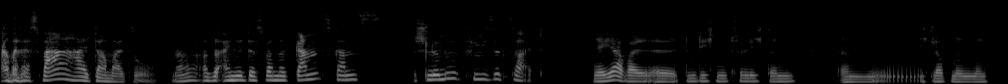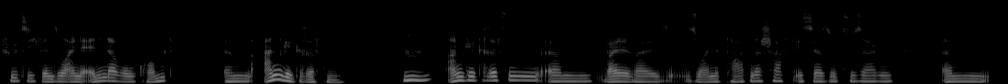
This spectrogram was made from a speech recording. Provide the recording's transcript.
aber das war halt damals so. Ne? Also eine, das war eine ganz, ganz schlimme, fiese Zeit. Ja, ja, weil äh, du dich natürlich dann, ähm, ich glaube, man, man fühlt sich, wenn so eine Änderung kommt, ähm, angegriffen. Mhm. Angegriffen, ähm, weil, weil so eine Partnerschaft ist ja sozusagen ähm,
